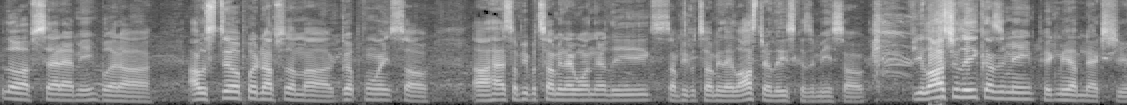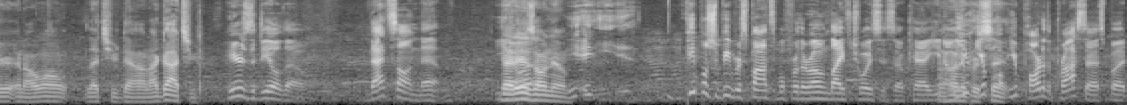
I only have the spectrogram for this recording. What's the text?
a little upset at me, but uh, I was still putting up some uh, good points. So. uh, I had some people tell me they won their leagues. Some people tell me they lost their leagues because of me. So, if you lost your league because of me, pick me up next year, and I won't let you down. I got you. Here's the deal, though. That's on them. You That is on them. It- it- people should be responsible for their own life choices. Okay, you know, you, you're, you're part of the process, but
